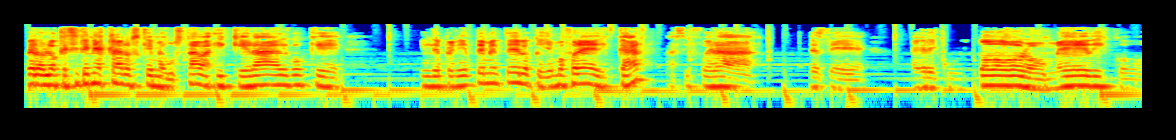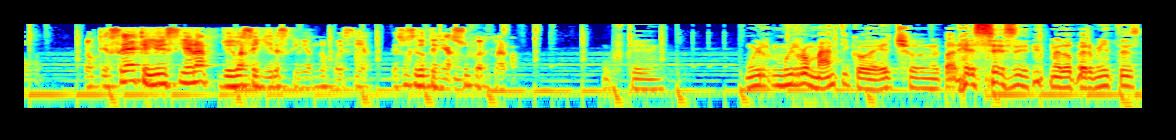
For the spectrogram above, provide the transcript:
Pero lo que sí tenía claro es que me gustaba y que era algo que, independientemente de lo que yo me fuera a dedicar, así fuera desde agricultor o médico, lo que sea que yo hiciera, yo iba a seguir escribiendo poesía. Eso sí lo tenía súper claro. Uf, que muy, muy romántico, de hecho, me parece, si me lo permites.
